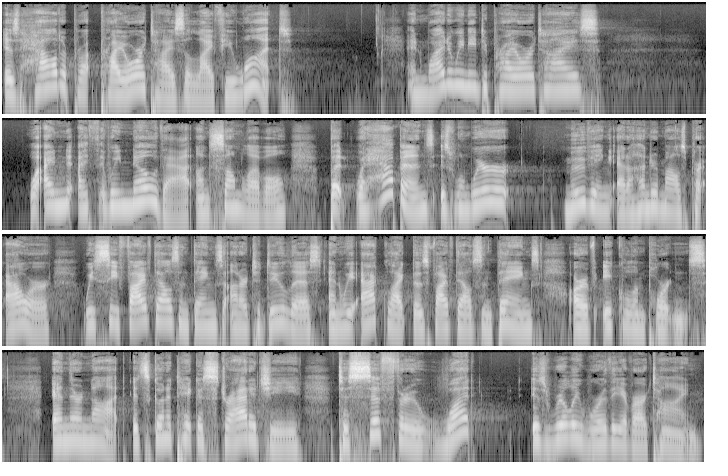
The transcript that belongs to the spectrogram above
is how to prioritize the life you want. And why do we need to prioritize? Well, I, I th- we know that on some level, but what happens is when we're moving at 100 miles per hour, we see 5,000 things on our to do list and we act like those 5,000 things are of equal importance. And they're not. It's going to take a strategy to sift through what is really worthy of our time.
